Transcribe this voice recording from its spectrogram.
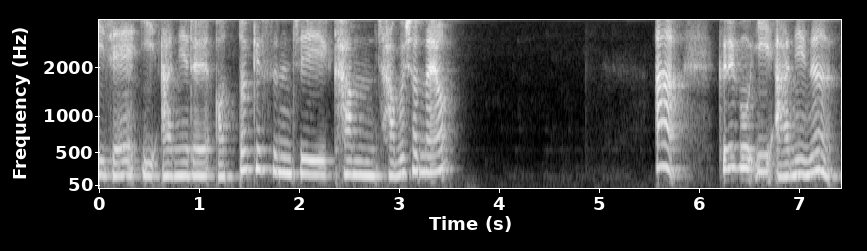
이제 이 아니를 어떻게 쓰는지 감 잡으셨나요? 아, 그리고 이 아니는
